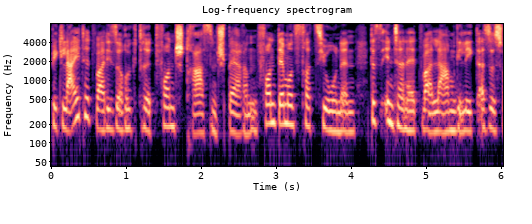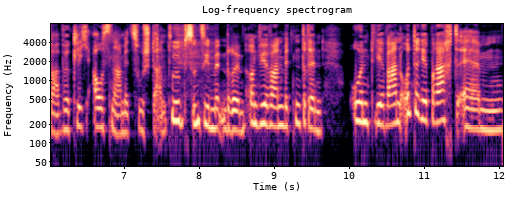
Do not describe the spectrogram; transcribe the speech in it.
Begleitet war dieser Rücktritt von Straßensperren, von Demonstrationen. Das Internet war lahmgelegt. Also es war wirklich Ausnahmezustand. Ups, und Sie mittendrin. Und wir waren mittendrin. Und wir waren untergebracht ähm,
